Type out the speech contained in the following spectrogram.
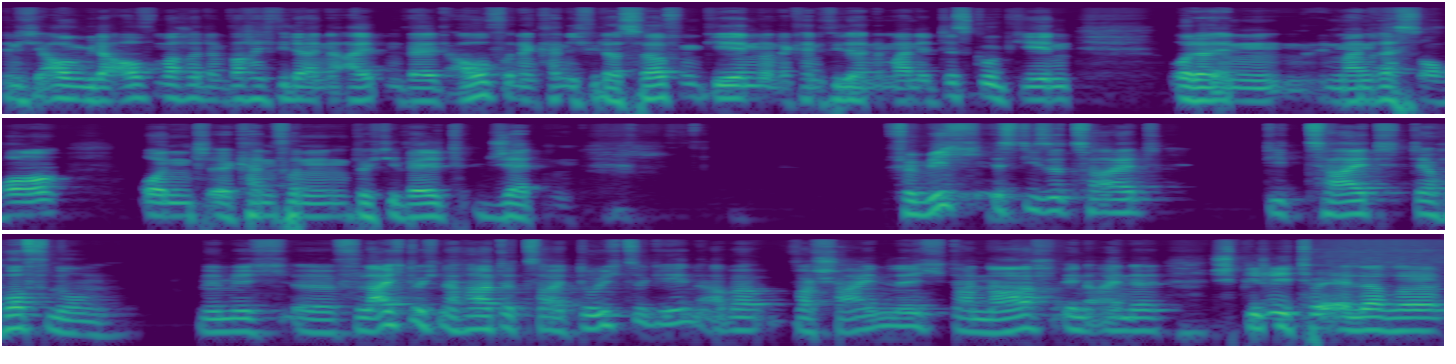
wenn ich die Augen wieder aufmache, dann wache ich wieder in der alten Welt auf und dann kann ich wieder surfen gehen und dann kann ich wieder in meine Disco gehen oder in, in mein Restaurant und äh, kann von durch die Welt jetten. Für mich ist diese Zeit die Zeit der Hoffnung, nämlich äh, vielleicht durch eine harte Zeit durchzugehen, aber wahrscheinlich danach in eine spirituellere,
